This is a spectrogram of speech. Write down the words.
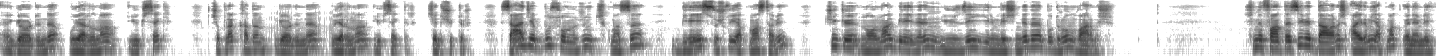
e, gördüğünde uyarılma yüksek, çıplak kadın gördüğünde uyarılma yüksektir, şey düşüktür. Sadece bu sonucun çıkması bireyi suçlu yapmaz tabi. Çünkü normal bireylerin %25'inde de bu durum varmış. Şimdi fantezi ve davranış ayrımı yapmak önemli.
